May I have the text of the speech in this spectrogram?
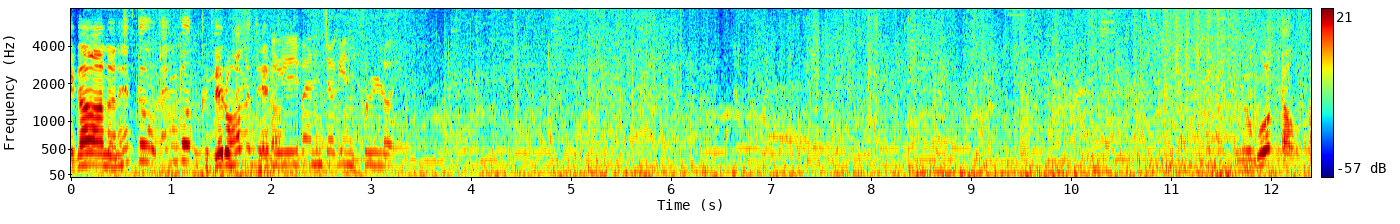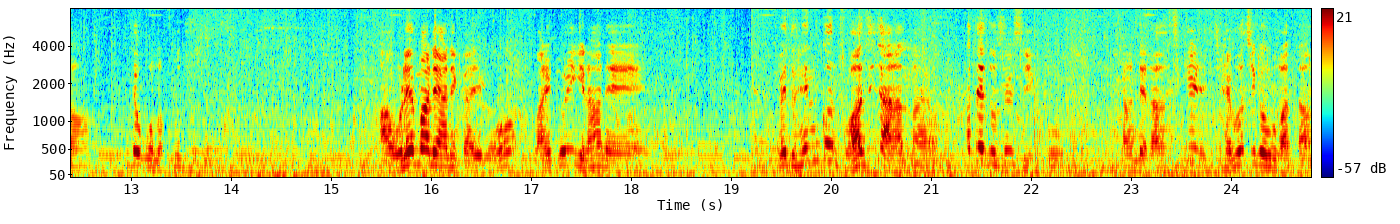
내가 하는 핸드 핸건 그대로 하면 되나? 일반적인 불로 그리고 땅땅 핸드건은 풀주고 아 오랜만에 하니까 이거 많이 꼬이긴 하네 그래도 핸건 좋아지지 않았나요? 하대도 쓸 수 있고 야 근데 나 스킬 잘못 찍은 것 같다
